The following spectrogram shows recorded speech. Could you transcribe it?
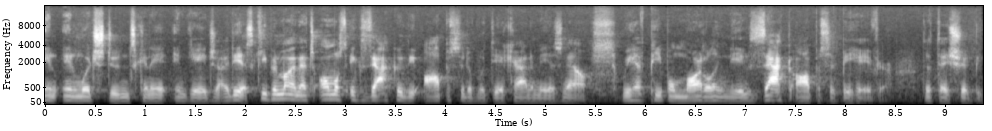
in, in which students can e- engage ideas. Keep in mind, that's almost exactly the opposite of what the academy is now. We have people modeling the exact opposite behavior that they should be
